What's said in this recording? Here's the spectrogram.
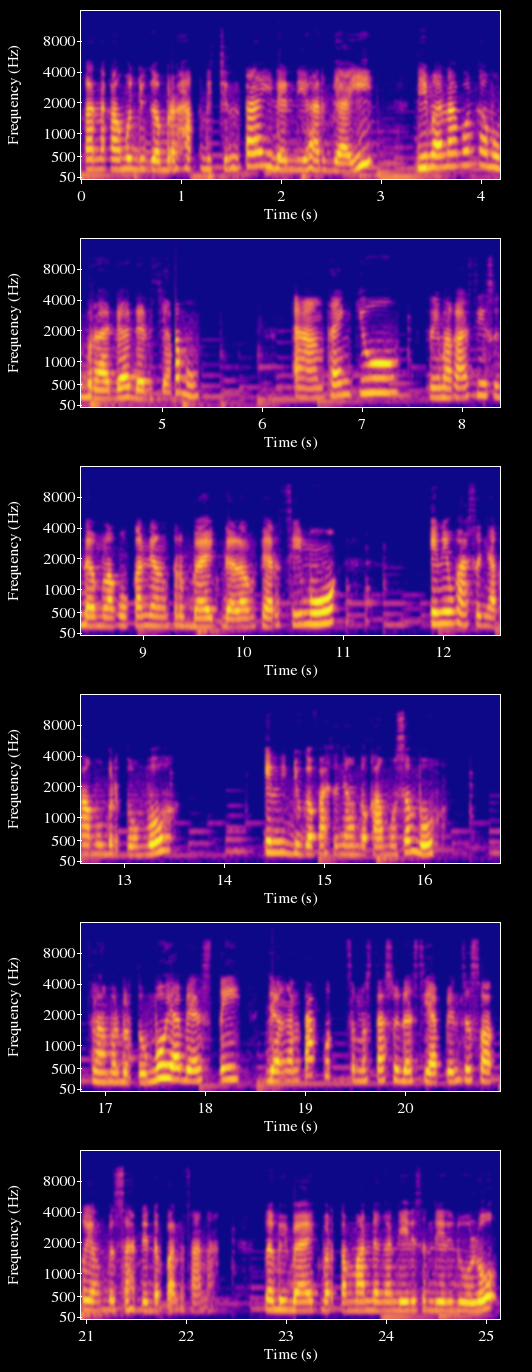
Karena kamu juga berhak dicintai dan dihargai di mana pun kamu berada dan siapa kamu. And thank you, terima kasih sudah melakukan yang terbaik dalam versimu. Ini fasenya kamu bertumbuh, ini juga fasenya untuk kamu sembuh. Selamat bertumbuh ya Besti, jangan takut semesta sudah siapin sesuatu yang besar di depan sana. Lebih baik berteman dengan diri sendiri dulu,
